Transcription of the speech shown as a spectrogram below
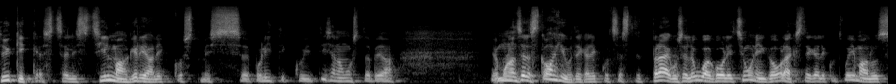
tükikest sellist silmakirjalikkust, mis poliitikuid iseloomustab ja ja mul on sellest kahju tegelikult, sest et praegu selle uue koalitsiooniga oleks tegelikult võimalus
